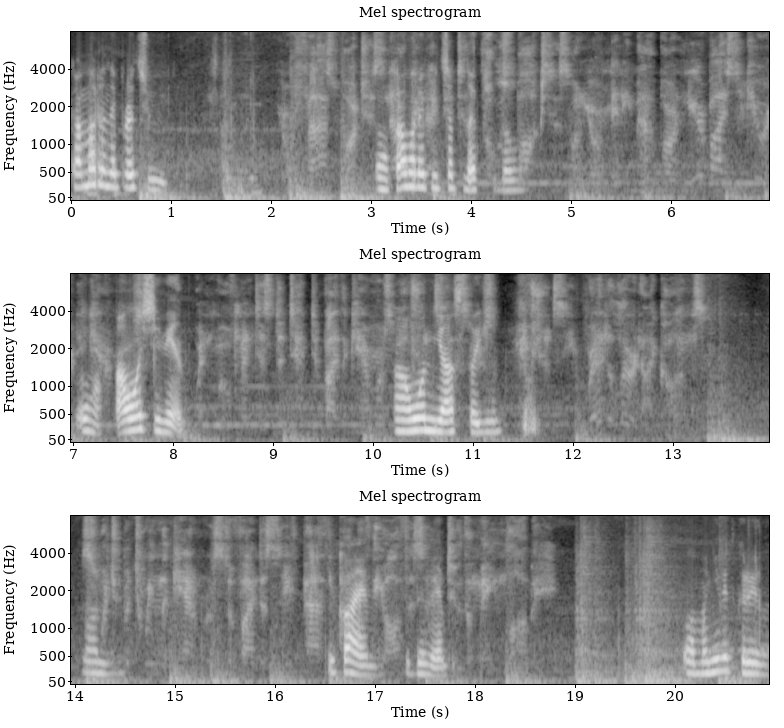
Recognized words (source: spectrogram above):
Камери не працюють. О, are nearby security О, а ось і він. А он я стою. Ладно. Switch between О, мені відкрили.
